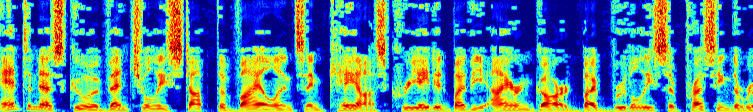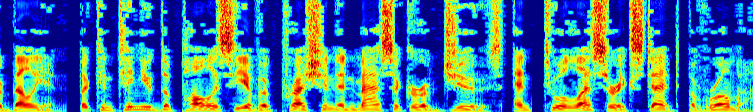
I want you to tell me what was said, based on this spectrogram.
Antonescu eventually stopped the violence and chaos created by the Iron Guard by brutally suppressing the rebellion, but continued the policy of oppression and massacre of Jews, and, to a lesser extent, of Roma.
